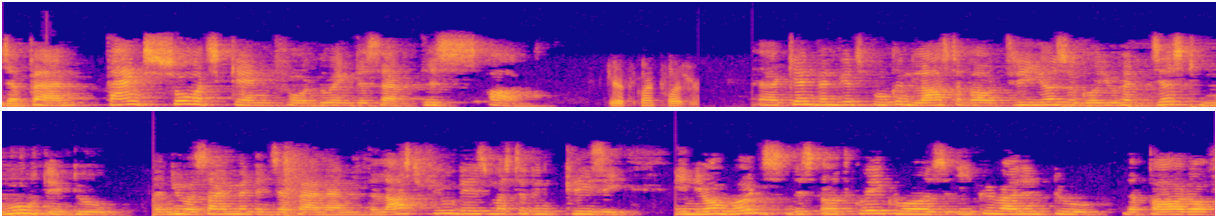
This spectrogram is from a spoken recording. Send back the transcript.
Japan. Thanks so much, Ken, for doing this at this hour. Yeah, it's my pleasure. Uh, Ken, when we had spoken last about three years ago, you had just moved into the new assignment in Japan, and the last few days must have been crazy. In your words, this earthquake was equivalent to the power of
